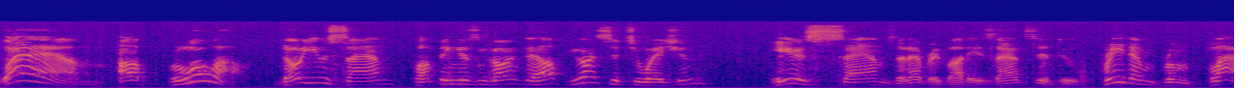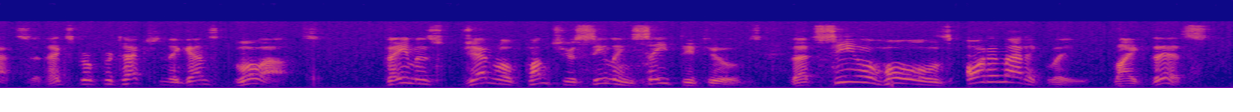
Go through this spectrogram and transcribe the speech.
wham! A blowout. No use, Sam. Pumping isn't going to help your situation. Here's Sam's and everybody's answer to freedom from flats and extra protection against blowouts. Famous general puncture sealing safety tubes that seal holes automatically, like this.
